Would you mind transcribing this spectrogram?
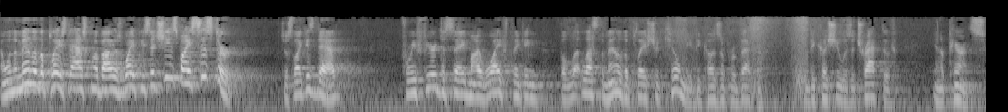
And when the men of the place asked him about his wife, he said, she's my sister, just like his dad. For he feared to say my wife, thinking, lest the men of the place should kill me because of Rebecca and because she was attractive in appearance.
